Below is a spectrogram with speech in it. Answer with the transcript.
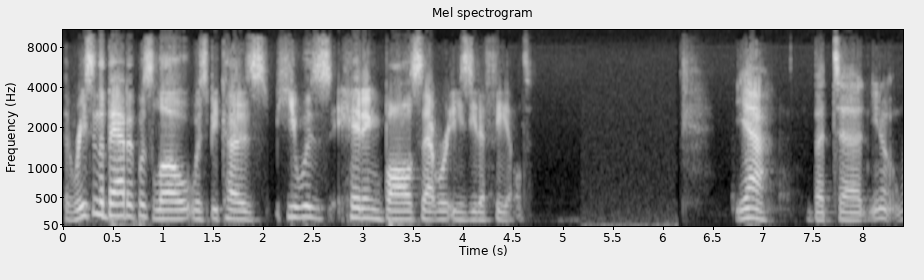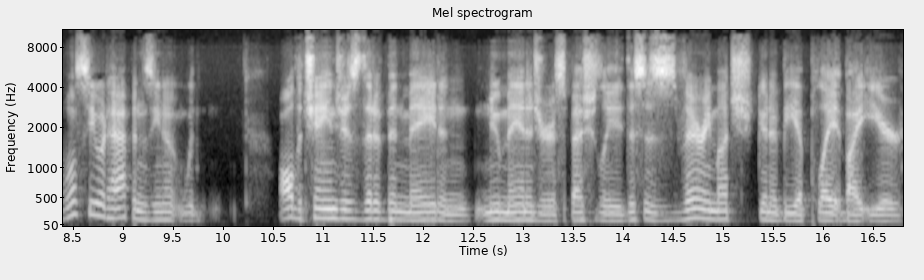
The reason the BABIP was low was because he was hitting balls that were easy to field. Yeah, but uh, you know we'll see what happens. You know, with all the changes that have been made and new manager especially this is very much going to be a play it by ear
